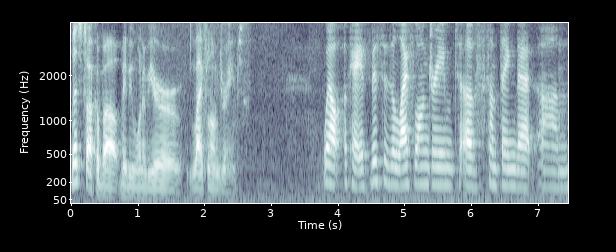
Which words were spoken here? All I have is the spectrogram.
Let's talk about maybe one of your lifelong dreams. Well, okay, if this is a lifelong dream to, of something that um,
